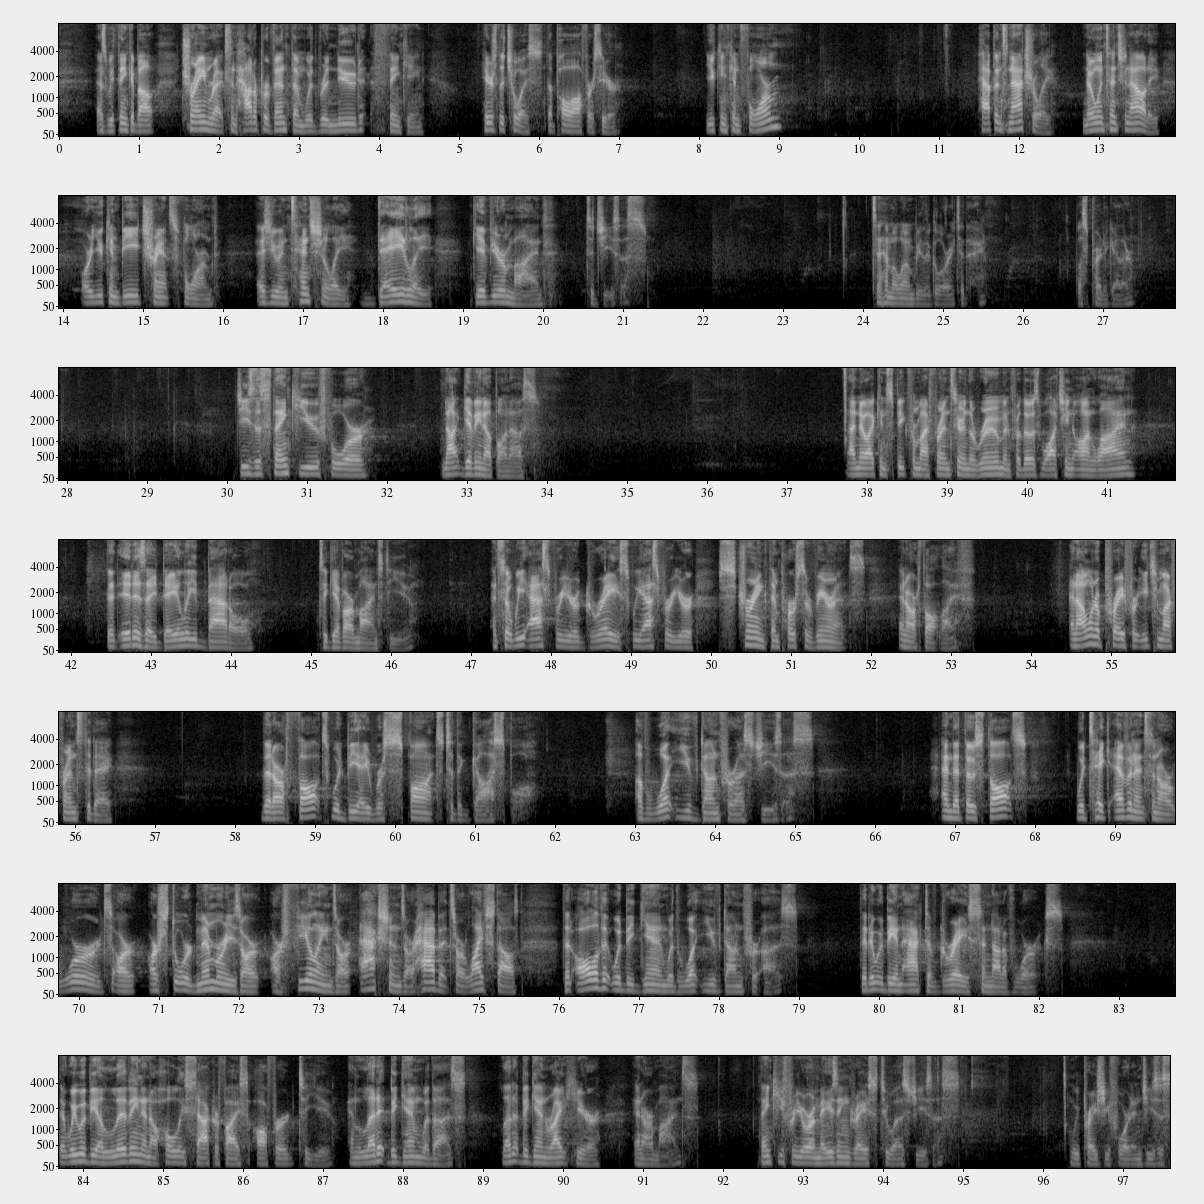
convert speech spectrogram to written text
As we think about train wrecks and how to prevent them with renewed thinking, here's the choice that Paul offers here. You can conform, happens naturally, no intentionality, or you can be transformed as you intentionally, daily give your mind to Jesus. To him alone be the glory today. Let's pray together. Jesus, thank you for not giving up on us. I know I can speak for my friends here in the room and for those watching online that it is a daily battle to give our minds to you. And so we ask for your grace, we ask for your strength and perseverance in our thought life. And I want to pray for each of my friends today that our thoughts would be a response to the gospel of what you've done for us, Jesus. And that those thoughts would take evidence in our words, our, our stored memories, our, our feelings, our actions, our habits, our lifestyles, that all of it would begin with what you've done for us. That it would be an act of grace and not of works that we would be a living and a holy sacrifice offered to you. And let it begin with us. Let it begin right here in our minds. Thank you for your amazing grace to us, Jesus. We praise you for it in Jesus'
